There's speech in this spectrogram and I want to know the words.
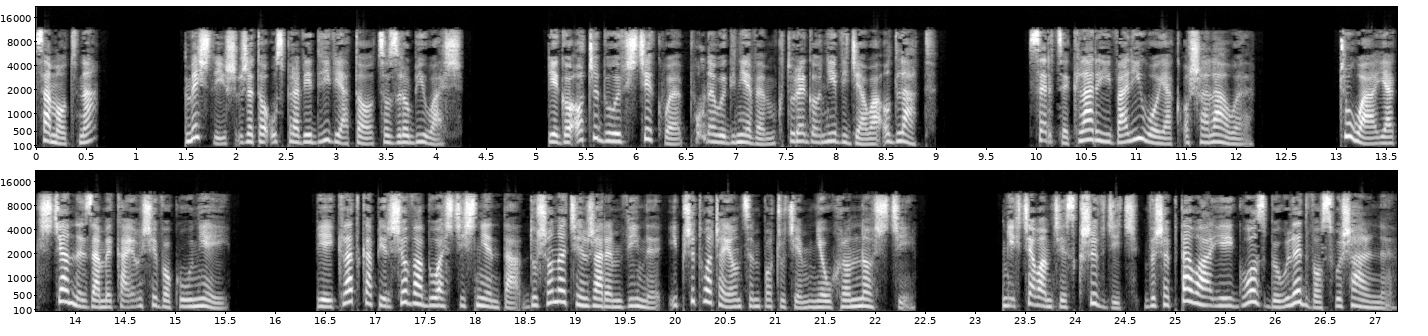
Samotna? Myślisz, że to usprawiedliwia to, co zrobiłaś. Jego oczy były wściekłe, płonęły gniewem, którego nie widziała od lat. Serce Klary waliło jak oszalałe. Czuła, jak ściany zamykają się wokół niej. Jej klatka piersiowa była ściśnięta, duszona ciężarem winy i przytłaczającym poczuciem nieuchronności. Nie chciałam cię skrzywdzić, wyszeptała, jej głos był ledwo słyszalny.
